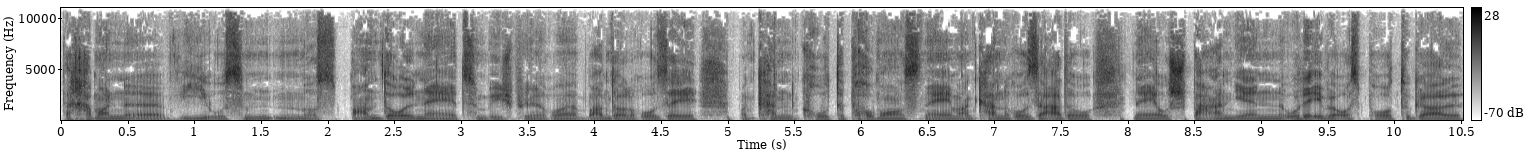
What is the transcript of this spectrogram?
Da kann man äh, wie aus, dem, aus Bandol nähen, zum Beispiel Bandol Rose Rosé, man kann Côte Provence nehmen, man kann Rosado nehmen aus Spanien oder eben aus Portugal,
